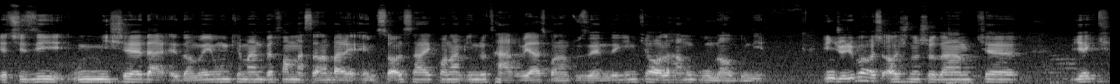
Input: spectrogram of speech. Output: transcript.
یه چیزی میشه در ادامه اون که من بخوام مثلا برای امسال سعی کنم این رو تقویت کنم تو زندگیم که حالا همون گوناگونیه. اینجوری باهاش آشنا شدم که یک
